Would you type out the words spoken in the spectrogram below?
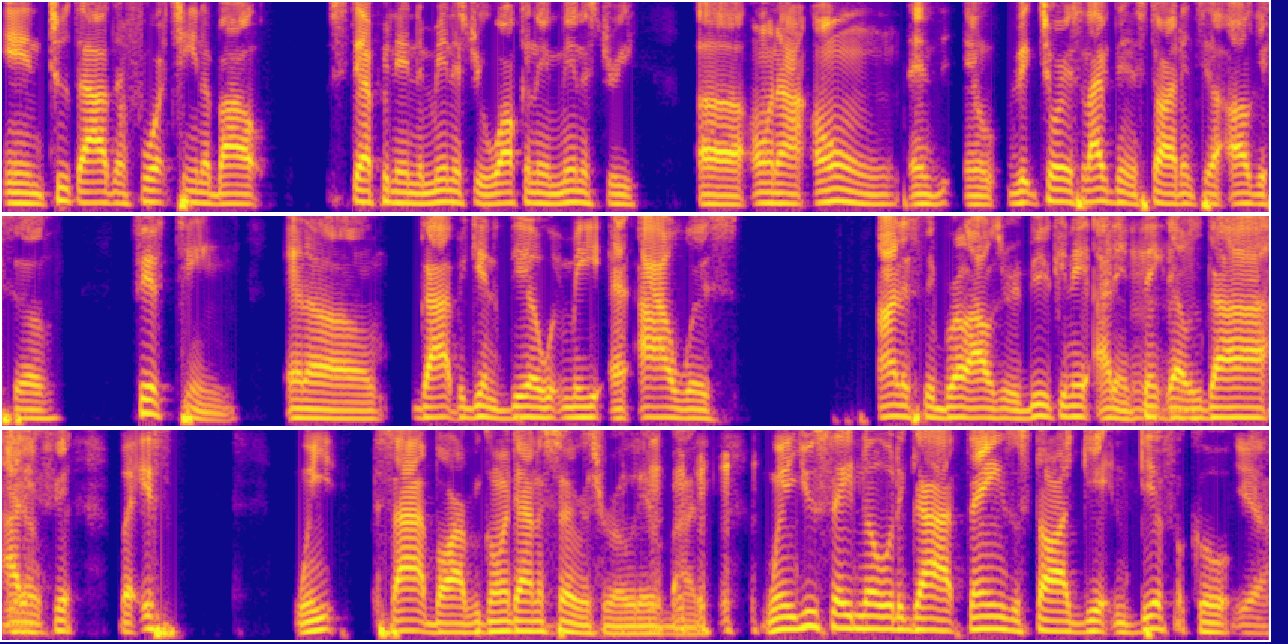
in 2014 about stepping into ministry, walking in ministry uh, on our own, and, and Victorious Life didn't start until August of 15. And um, God began to deal with me, and I was honestly, bro, I was rebuking it. I didn't think that Mhm. was God. I didn't feel, but it's when you, sidebar, we're going down the service road, everybody. when you say no to God, things will start getting difficult yeah.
